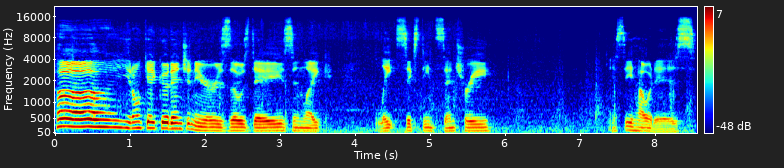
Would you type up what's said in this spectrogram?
Huh, you don't get good engineers those days, and like, late 16th century. I see how it is.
